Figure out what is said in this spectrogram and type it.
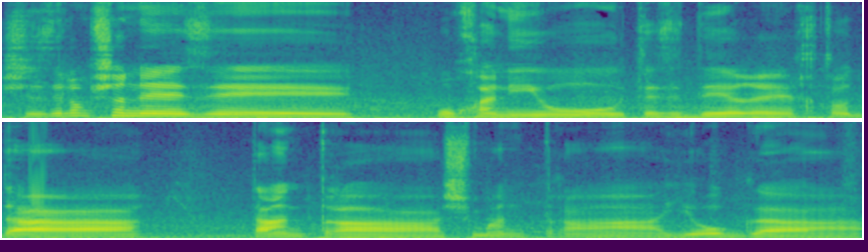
שזה לא משנה איזה רוחניות, איזה דרך, תודעה, טנטרה, שמנטרה, יוגה,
